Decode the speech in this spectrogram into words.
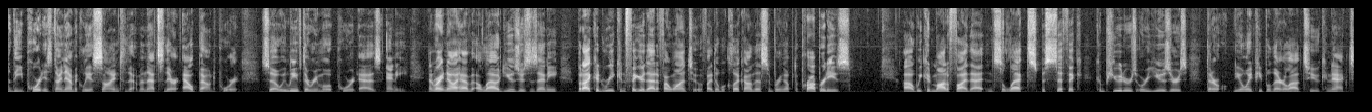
the port is dynamically assigned to them, and that's their outbound port. So we leave the remote port as any. And right now I have allowed users as any, but I could reconfigure that if I wanted to. If I double click on this and bring up the properties, uh, we could modify that and select specific computers or users that are the only people that are allowed to connect.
